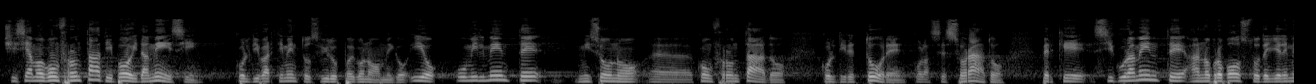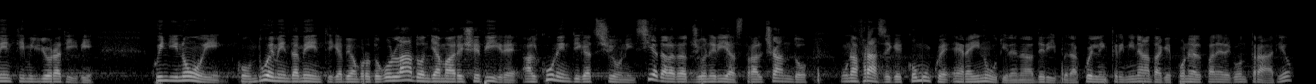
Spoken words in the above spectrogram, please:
Ci siamo confrontati poi da mesi col Dipartimento Sviluppo Economico. Io umilmente mi sono eh, confrontato col direttore, con l'assessorato, perché sicuramente hanno proposto degli elementi migliorativi. Quindi noi, con due emendamenti che abbiamo protocollato, andiamo a recepire alcune indicazioni sia dalla ragioneria, stralciando una frase che comunque era inutile nella delibera, quella incriminata che poneva il parere contrario,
